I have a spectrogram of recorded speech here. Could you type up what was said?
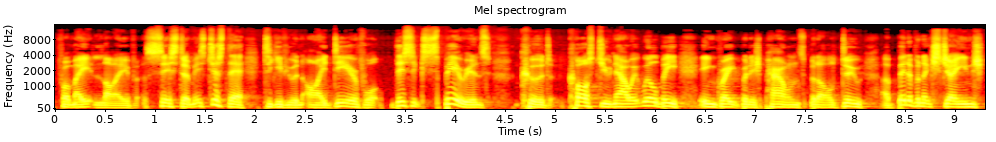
from a live system. It's just there to give you an idea of what this experience could cost you. Now, it will be in Great British pounds, but I'll do a bit of an exchange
